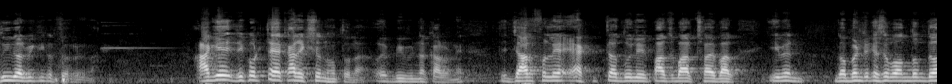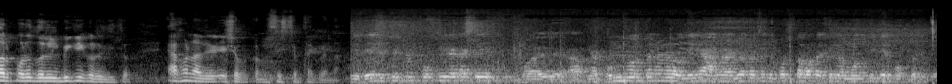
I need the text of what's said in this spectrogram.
দুইবার বিক্রি করতে পারবে না। আগে রেকর্ডটা কারেকশন হতো না ওই বিভিন্ন কারণে। যার ফলে একটা দলিল পাঁচবার, ছয়বার ইভেন গভর্নমেন্টের কাছে বন্ধক দেওয়ার পরে দলিল বিক্রি করে দিত। এখন আর এসব কোনো সিস্টেম থাকবে না। রেজিস্ট্রেশন প্রক্রিয়াটাকে আপনার ভূমি মন্ত্রণালয়ের অধীনে আনার জন্য কিন্তু প্রস্তাবনা ছিল মন্ত্রীদের পক্ষ থেকে।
